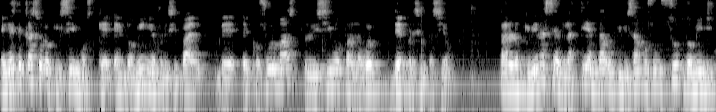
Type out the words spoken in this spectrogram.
En este caso lo que hicimos, que el dominio principal de Ecosurmas lo hicimos para la web de presentación. Para lo que viene a ser la tienda utilizamos un subdominio,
